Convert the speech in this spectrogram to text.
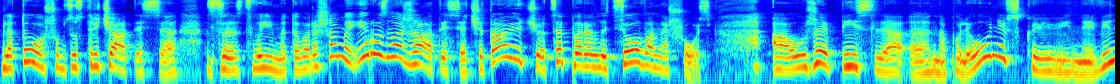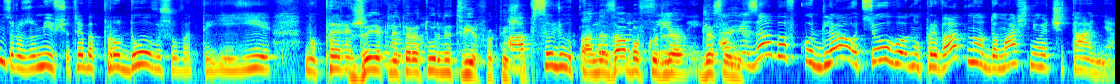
для того, щоб зустрічатися з своїми товаришами і розважатися, читаючи це перелицьоване щось. А вже після е, Наполеонівської війни він зрозумів, що треба продовжувати її ну, Вже як літературний твір, фактично. Абсолютно. А не забавку для, для своїх. А не забавку для оцього ну, приватного домашнього читання.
